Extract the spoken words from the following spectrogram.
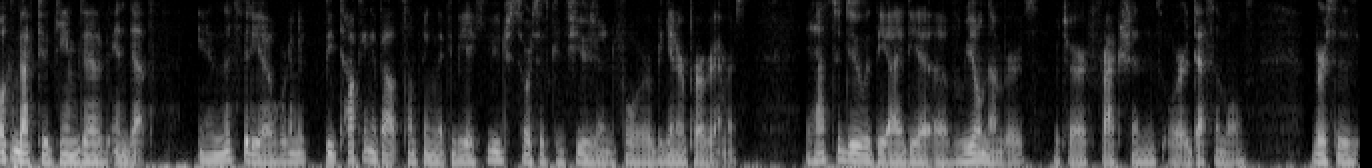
Welcome back to Game Dev In Depth. In this video, we're going to be talking about something that can be a huge source of confusion for beginner programmers. It has to do with the idea of real numbers, which are fractions or decimals, versus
